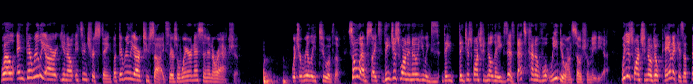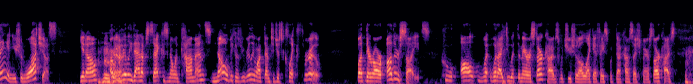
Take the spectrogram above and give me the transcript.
well, and there really are, you know, it's interesting, but there really are two sides. There's awareness and interaction which are really two of them. Some websites they just want to know you ex- they they just want you to know they exist. That's kind of what we do on social media. We just want you to know Don't Panic is a thing and you should watch us. You know, are we really that upset because no one comments? No, because we really want them to just click through. But there are other sites who all what, what I do at the Marist Archives, which you should all like at facebook.com slash Marist Archives.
